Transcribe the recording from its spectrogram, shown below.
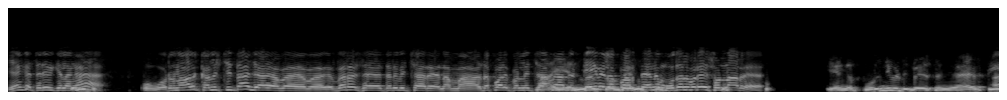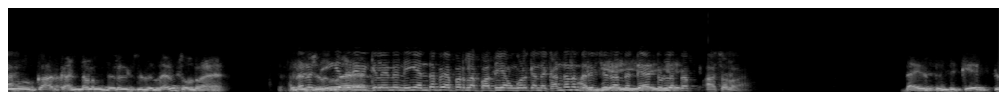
ஏங்க தெரிவிக்கலங்க? ஒரு நாள் கழிச்சு தான் விவரம் தெரிவிச்சாரு நம்ம எடப்பாடி பழனிசாமி டிவில சொல்றேன்னு பார்த்தேன்னு முதல்வரே சொன்னாரு. எங்க புரிஞ்சுக்கிட்டு பேசுங்க. திமுக கண்டனம் தெரிவிச்சது இல்லைன்னு சொல்றேன் நீங்க. தெரிவிக்கலன்னு நீங்க எந்த பேப்பர்ல பாத்தீங்க உங்களுக்கு அந்த கண்டனம் தெரிவிச்சது அந்த டேட் உள்ள சொல்லுங்க. தயவு செஞ்சு கேட்டு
